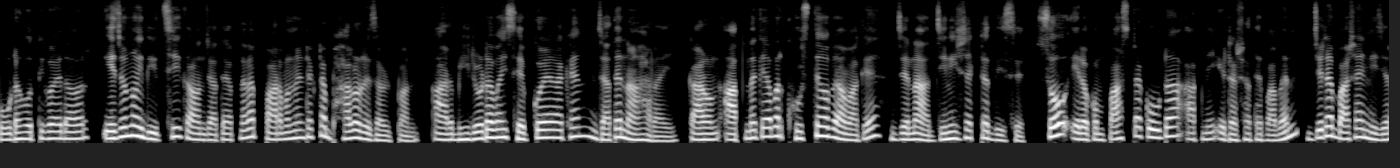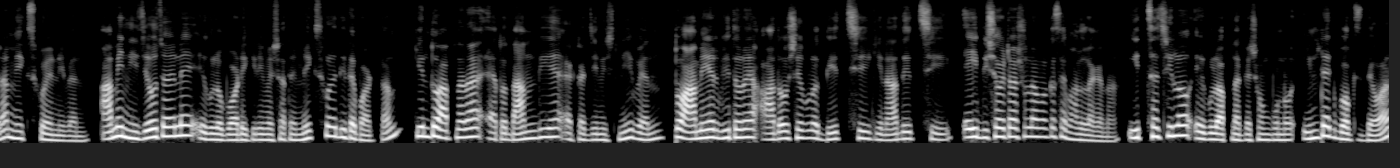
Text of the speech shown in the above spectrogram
কৌটা ভর্তি করে দেওয়ার। এজন্যই দিচ্ছি, কারণ যাতে আপনারা পার্মানেন্ট একটা ভালো রেজাল্ট পান। আর ভিডিওটা ভাই সেভ করে রাখেন, যাতে না হারাই। কারণ আপনাকে আবার খুঁজতে হবে আমাকে যে না, জিনিস একটা দিছে। সো এরকম পাঁচটা কৌটা আপনি এটার সাথে পাবেন, যেটা বাসায় নিজেরা মিক্স করে নেবেন। আমি নিজেও চাইলে এগুলো বডি ক্রিমের সাথে মিক্স করে দিতে পারতাম। কিন্তু আপনারা এত দাম দিয়ে একটা জিনিস নিবেন, তো আমি এর ভিতরে আদৌ সেগুলো দিচ্ছি কি না দিচ্ছি, এই বিষয়টা আসলে আমার কাছে ভালো লাগে না। ইচ্ছা ছিল এগুলো আপনাকে সম্পূর্ণ ইনটেক বক্স দেওয়ার,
